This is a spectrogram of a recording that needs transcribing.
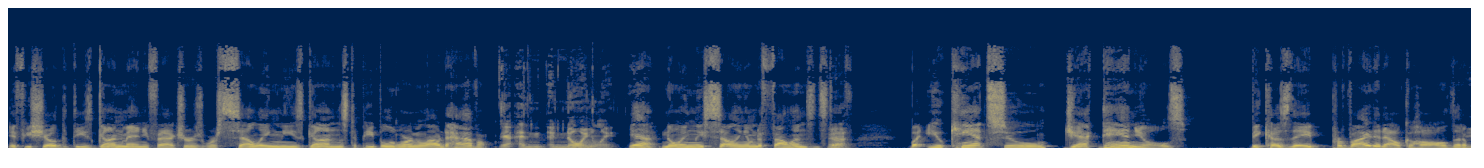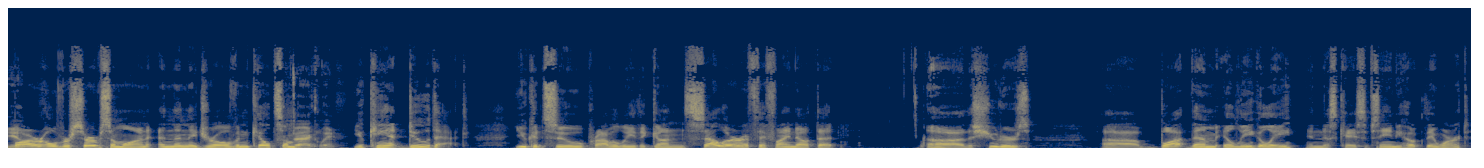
if you showed that these gun manufacturers were selling these guns to people who weren't allowed to have them. Yeah, and, and knowingly. Yeah, knowingly selling them to felons and stuff. Yeah. But you can't sue Jack Daniels because they provided alcohol that a Yep. bar overserved someone and then they drove and killed somebody. Exactly. You can't do that. You could sue probably the gun seller if they find out that uh, the shooters uh, bought them illegally. In this case of Sandy Hook, they weren't.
